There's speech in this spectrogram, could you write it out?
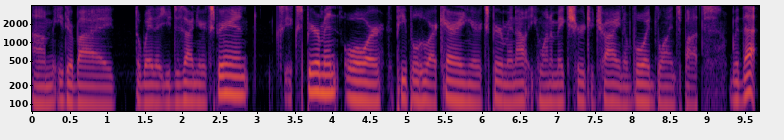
um, either by the way that you design your experiment experiment or the people who are carrying your experiment out. You want to make sure to try and avoid blind spots with that.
